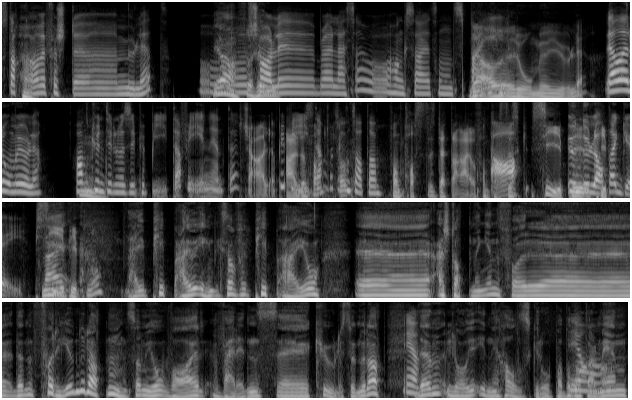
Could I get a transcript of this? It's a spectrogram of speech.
Stakk av ved første mulighet. Og Ja, Charlie ble lei seg og hang seg i et sånt speil. Det er Romeo og Julie. Ja, det er Romeo og Julie. Han Mm. kunne til og med si 'Pepita, fin jente'. Charlie og det Pepita. sant. Sånn satt han. Fantastisk. Dette er jo fantastisk. Sier Undulat er gøy. Nei. sier Pip noe? Nei, Pip er jo egentlig ikke sant, for Pip er jo eh, erstatningen for eh, den forrige undulaten, som jo var verdens eh, kuleste undulat. Ja. Den lå jo inni halsgropa på Ja. datteren min,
